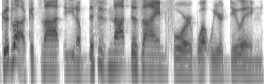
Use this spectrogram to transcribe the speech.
Good luck. It's not, you know, this is not designed for what we are doing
